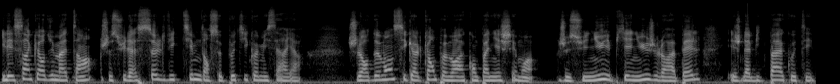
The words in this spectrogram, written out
Il est 5 heures du matin, je suis la seule victime dans ce petit commissariat. Je leur demande si quelqu'un peut me raccompagner chez moi. Je suis nue et pieds nus, je le rappelle, et je n'habite pas à côté.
